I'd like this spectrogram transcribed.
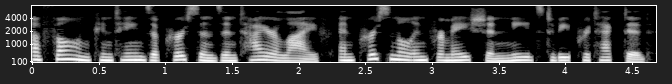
A phone contains a person's entire life, and personal information needs to be protected.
